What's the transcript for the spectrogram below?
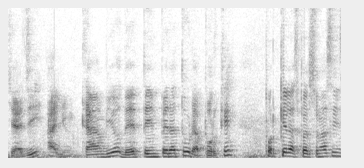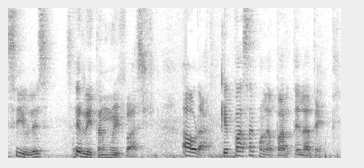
que allí hay un cambio de temperatura. ¿Por qué? Porque las personas sensibles se irritan muy fácil. Ahora, ¿qué pasa con la parte latente?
